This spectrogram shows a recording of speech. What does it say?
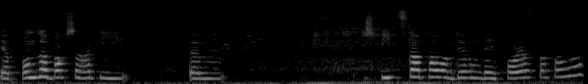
Der, unser Boxer hat die ähm, Speedstar Power und deren die Feuerstar Power.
